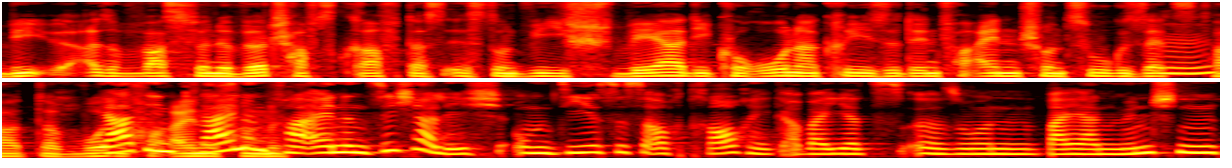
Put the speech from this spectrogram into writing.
wie, also was für eine Wirtschaftskraft das ist und wie schwer die Corona-Krise den Vereinen schon zugesetzt mhm. hat. Da wurden ja, den Vereine kleinen Vereinen sicherlich, um die ist es auch traurig. Aber jetzt äh, so ein Bayern München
